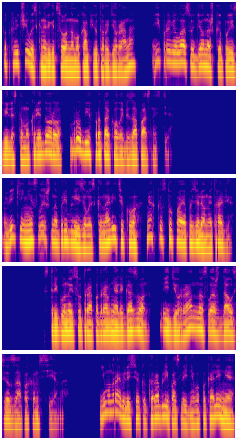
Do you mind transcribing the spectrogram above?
подключилась к навигационному компьютеру Дюрана и провела суденышко по извилистому коридору, врубив протоколы безопасности. Вики неслышно приблизилась к аналитику, мягко ступая по зеленой траве. Стригуны с утра подровняли газон, и Дюран наслаждался запахом сена. Ему нравились эко-корабли последнего поколения,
